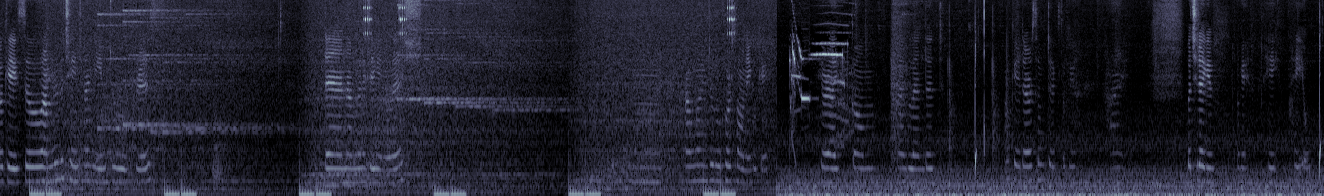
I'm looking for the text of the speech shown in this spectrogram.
Okay, so I'm going to change my name to Kris. Then I'm going to take English. Mm, I'm going to go for Sonic, okay. Here I come. I've landed. Okay, there are some text here. Hi. What should I give? Okay. Hey. Hey, yo.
